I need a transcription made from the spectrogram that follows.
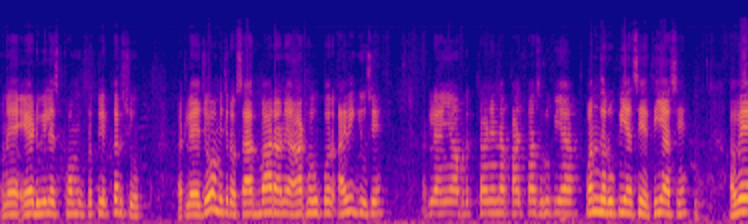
અને એડ વિલેજ ફોર્મ ઉપર ક્લિક કરશું. એટલે જો મિત્રો, સાત બાર અને આઠ ઉપર આવી ગયું છે. એટલે અહીંયા આપણે ત્રણેના પાંચ પાંચ રૂપિયા, પંદર રૂપિયા છે, થયા છે. હવે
